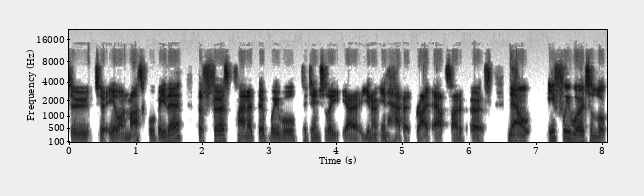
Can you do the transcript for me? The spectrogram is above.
to, to Elon Musk will be there, the first planet that we will potentially, uh, you know, inhabit, right, outside of Earth. Now, if we were to look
